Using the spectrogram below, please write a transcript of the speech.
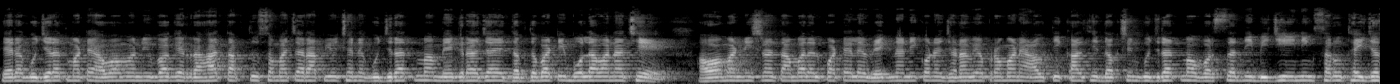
ત્યારે ગુજરાત માટે હવામાન વિભાગે રાહત આપતું સમાચાર આપ્યું છે અને ગુજરાતમાં મેઘરાજાએ ધબધબાટી બોલાવાના છે. હવામાન નિષ્ણાત આંબાલાલ પટેલે વૈજ્ઞાનિકોને જણાવ્યા પ્રમાણે આવતીકાલથી દક્ષિણ ગુજરાતમાં વરસાદની બીજી ઇનિંગ શરૂ થઈ જશે.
